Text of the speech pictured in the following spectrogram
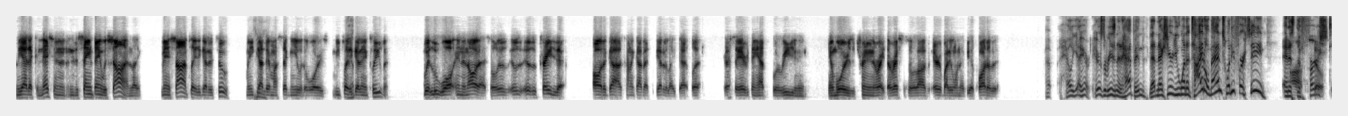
we had that connection. And the same thing with Sean. Like, man, Sean played together too when he got hmm. there my second year with the Warriors. We played yep. together in Cleveland with Luke Walton and all that. So it was it was it was crazy that all the guys kind of got back together like that. But I say everything happened for a reason, and, and Warriors are trending in the right direction. So a lot of everybody wanted to be a part of it. Uh, hell yeah! Here, here's the reason it happened. That next year you won a title, man, 2014, and it's oh, the first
